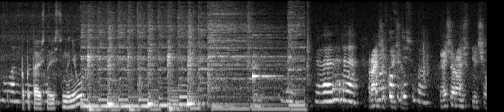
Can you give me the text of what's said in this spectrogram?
Ну ладно. попытаюсь давай. навести на него. Да-да-да-да. Раньше включил. Я еще раньше включил.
